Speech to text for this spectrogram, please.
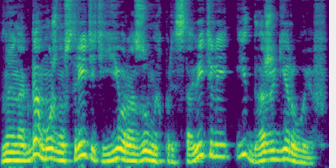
Но иногда можно встретить ее разумных представителей и даже героев.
